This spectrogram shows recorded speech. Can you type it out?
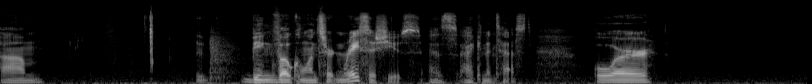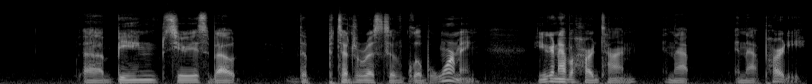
um, being vocal on certain race issues, as I can attest, or uh, being serious about the potential risks of global warming. You're going to have a hard time in that in that party.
